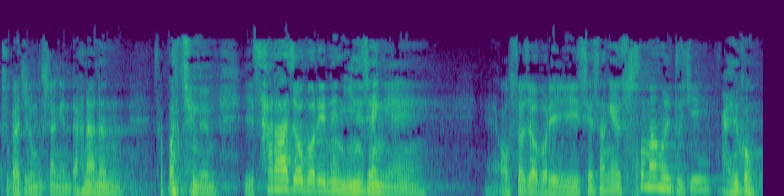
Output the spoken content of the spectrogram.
두 가지를 묵상했는데 하나는 첫 번째는 이 사라져 버리는 인생에 없어져 버린 이 세상에 소망을 두지 말고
